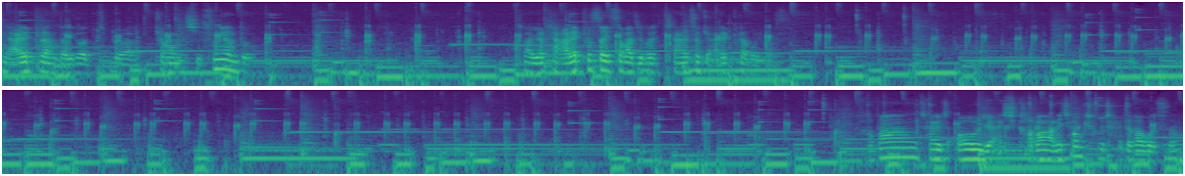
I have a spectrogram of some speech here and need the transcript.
아니 RF란다. 이거 뭐야? 경험치 숙련도. 아 옆에 RF 써 있어가지고 자연스럽게 RF라고 읽었어. 가방 잘 어우 야씨 가방 안에 차곡차곡 잘 들어가고 있어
